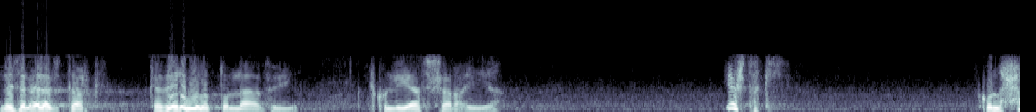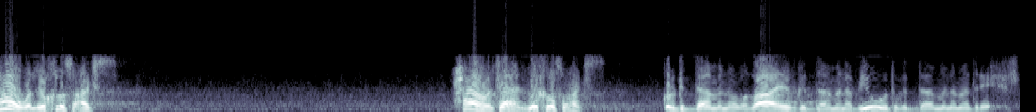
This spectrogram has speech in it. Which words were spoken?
ليس العلاج الترك. كثير من الطلاب في الكليات الشرعية يشتكي. يكون حاول يخلص عجز. حاول جاهد بيخلص وعجز كل قدامنا وظائف قدامنا بيوت وقدامنا ما أدري إيش.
